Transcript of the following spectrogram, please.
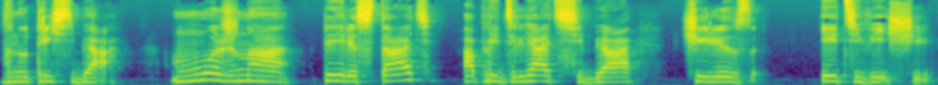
внутри себя. Можно перестать определять себя через эти вещи.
